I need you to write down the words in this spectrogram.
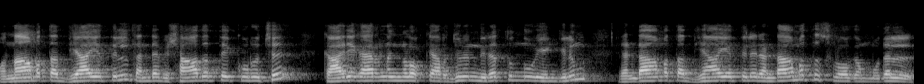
ഒന്നാമത്തെ അധ്യായത്തിൽ തന്റെ വിഷാദത്തെക്കുറിച്ച് കാര്യകാരണങ്ങളൊക്കെ അർജുനൻ നിരത്തുന്നു എങ്കിലും രണ്ടാമത്തെ അധ്യായത്തിലെ രണ്ടാമത്തെ ശ്ലോകം മുതൽ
